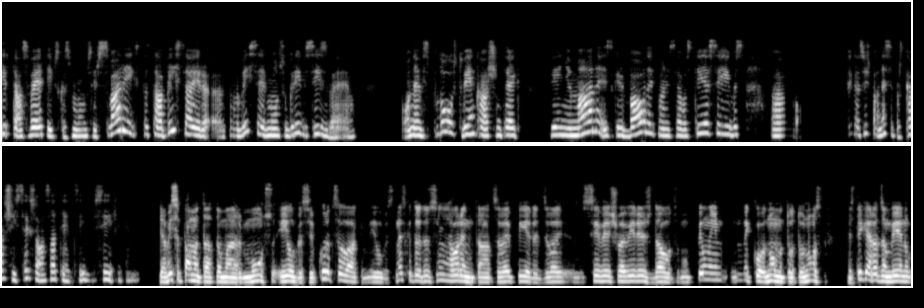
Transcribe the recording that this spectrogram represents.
ir tās vērtības, kas mums ir svarīgas, tad tā visa ir, tā visa ir mūsu gribas izvēle. Un nevis plūst vienkārši un teikt, pieņem mani, es gribu baudīt, man ir savas tiesības. Es vispār nesaprotu, kas šīs seksuālās attiecības ir. Jā, visa pamatā tomēr mūsu ilgas, jebkura cilvēka ilgas, neskatoties viņa orientāciju vai pieredzi, vai sieviešu vai vīriešu daudzumu, pilnīgi neko nometot to nost. Mēs tikai redzam vienu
